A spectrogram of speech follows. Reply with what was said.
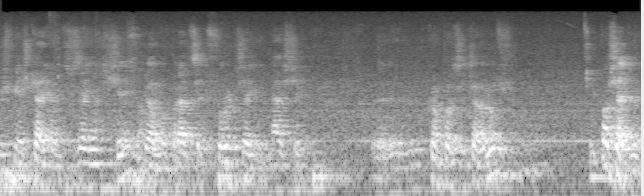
już mieszkając w Zajście, w domu pracy twórczej naszych y, kompozytorów, i poszedłem.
